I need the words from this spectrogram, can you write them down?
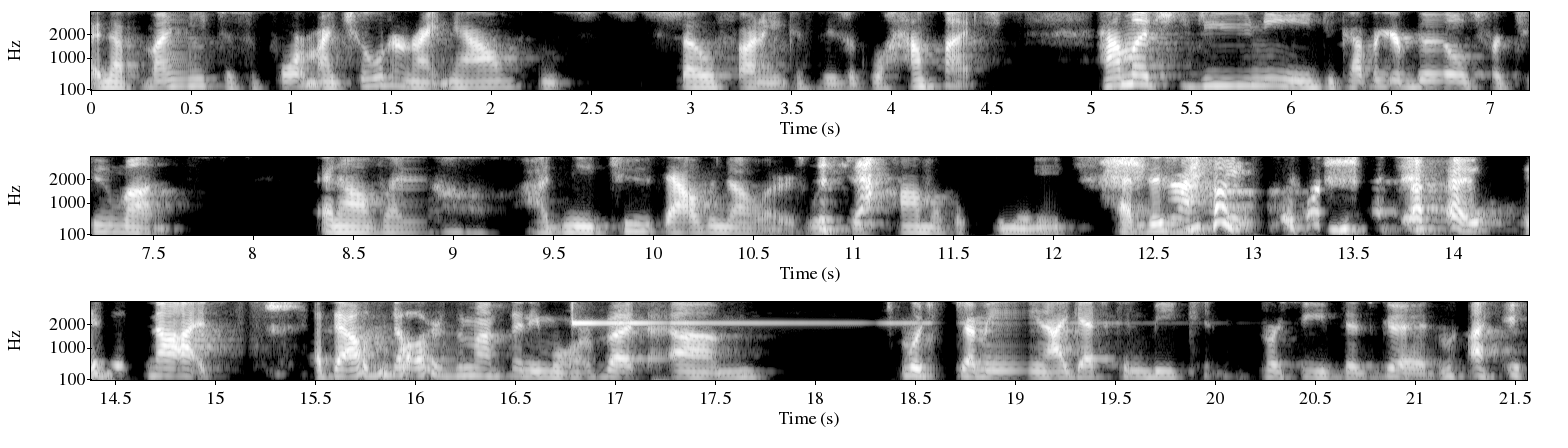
enough money to support my children right now. It's so funny because he's like well how much how much do you need to cover your bills for two months? And i was like oh I'd need two thousand dollars, which is comical to me at this point. it's not a thousand dollars a month anymore, but um, which I mean, I guess can be perceived as good, right?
